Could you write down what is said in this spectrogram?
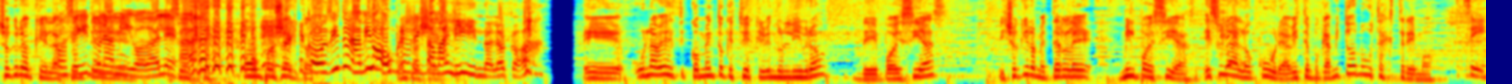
Yo creo que la Conseguite gente- un amigo, dale. Sí. o un proyecto. Conseguiste un amigo o un proyecto, proyecto. más lindo, loco. Eh, una vez comento que estoy escribiendo un libro de poesías y yo quiero meterle mil poesías. Es una locura, ¿viste? Porque a mí todo me gusta extremo. Sí,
